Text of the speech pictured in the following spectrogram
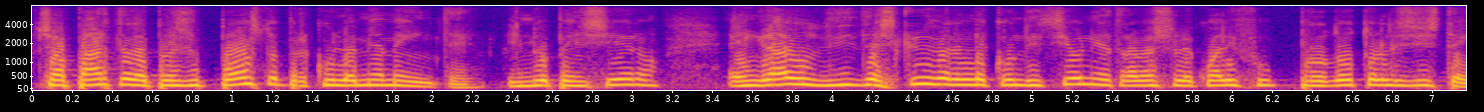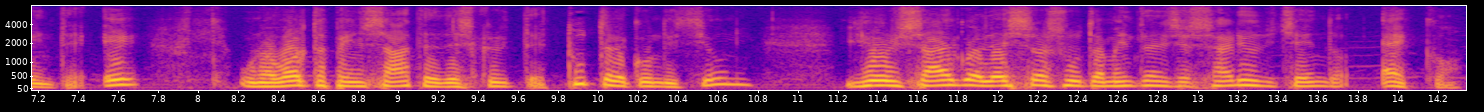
Ciò parte dal presupposto per cui la mia mente, il mio pensiero, è in grado di descrivere le condizioni attraverso le quali fu prodotto l'esistente e, una volta pensate e descritte tutte le condizioni, io risalgo all'essere assolutamente necessario dicendo ecco,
